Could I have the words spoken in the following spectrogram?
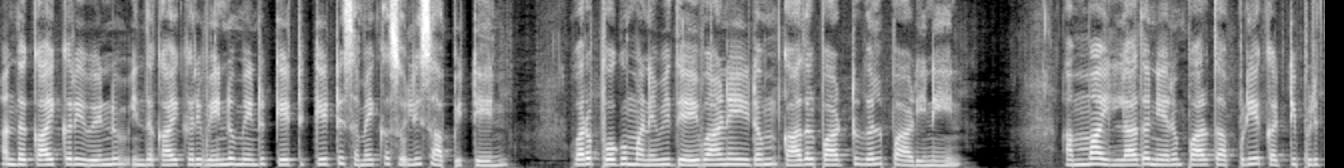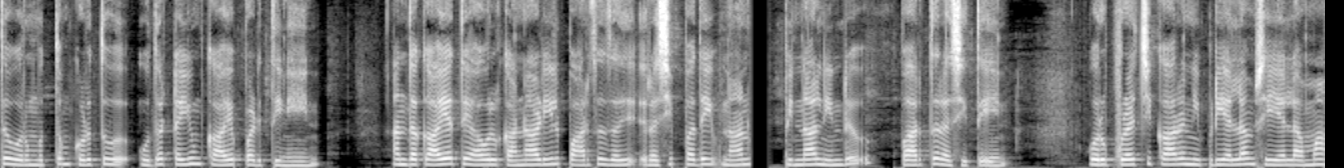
அந்த காய்கறி வேண்டும் இந்த காய்கறி வேண்டும் என்று கேட்டு கேட்டு சமைக்க சொல்லி சாப்பிட்டேன். வரப்போகும் மனைவி தெய்வானையிடம் காதல் பாட்டுகள் பாடினேன். அம்மா இல்லாத நேரம் பார்த்து அப்படியே கட்டி பிடித்து ஒரு முத்தம் கொடுத்து உதட்டையும் காயப்படுத்தினேன். அந்த காயத்தை அவள் கண்ணாடியில் பார்த்து ரசிப்பதை நான் பின்னால் நின்று பார்த்து ரசித்தேன். ஒரு புரட்சிக்காரன் இப்படியெல்லாம் செய்யலாமா?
